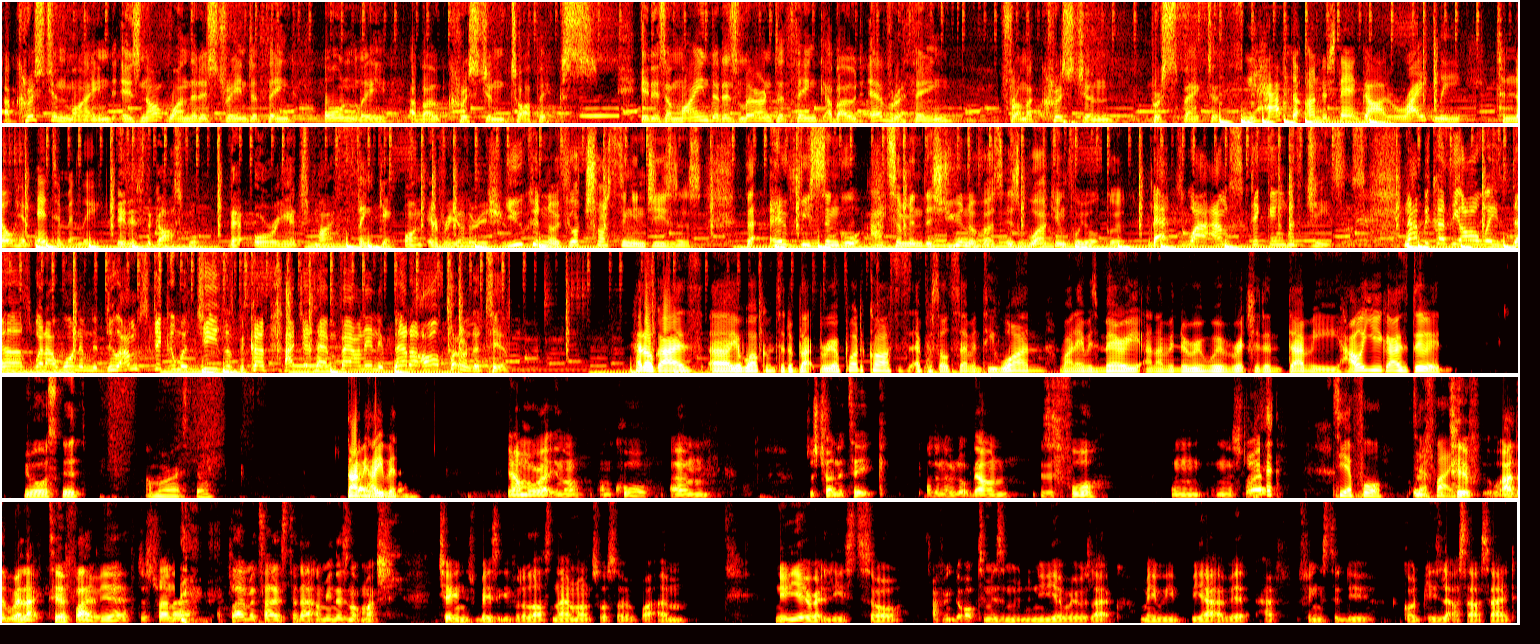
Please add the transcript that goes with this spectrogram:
A Christian mind is not one that is trained to think only about Christian topics. It is a mind that has learned to think about everything from a Christian perspective. We have to understand God rightly to know Him intimately. It is the gospel that orients my thinking on every other issue. You can know if you're trusting in Jesus that every single atom in this universe is working for your good. That's why I'm sticking with Jesus. Not because he always does what I want him to do. I'm sticking with Jesus because I just haven't found any better alternative. Hello, guys. Uh, you're welcome to the Black Berea podcast. This is episode 71. My name is Mary, and I'm in the room with Richard and Dammy. How are you guys doing? Yo, what's good? I'm alright still. Dammy, how you been? Yeah, I'm alright, you know. I'm cool. Um just trying to take I don't know, lockdown is this four in in the stride. Tier four, tier five. Tier I think we're like tier five, yeah. Just trying to acclimatize to that. I mean there's not much change basically for the last nine months or so, but um new year at least. So I think the optimism of the new year where it was like, may we be out of it, have things to do. God please let us outside.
